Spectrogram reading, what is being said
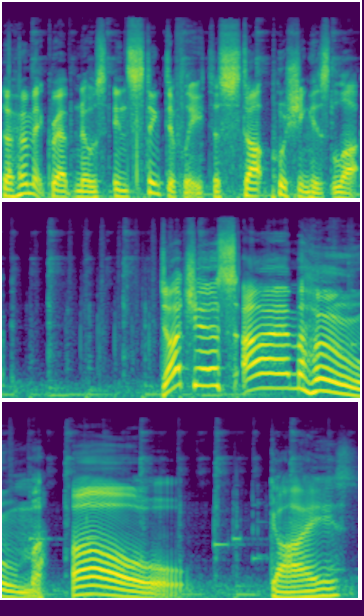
The hermit crab knows instinctively to stop pushing his luck. Duchess, I'm home! Oh. Guys,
